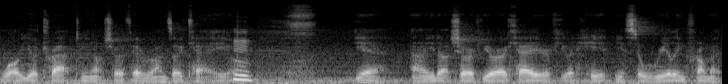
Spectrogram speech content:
while you're trapped, you're not sure if everyone's okay. Or, Yeah, uh, you're not sure if you're okay or if you got hit. and You're still reeling from it.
